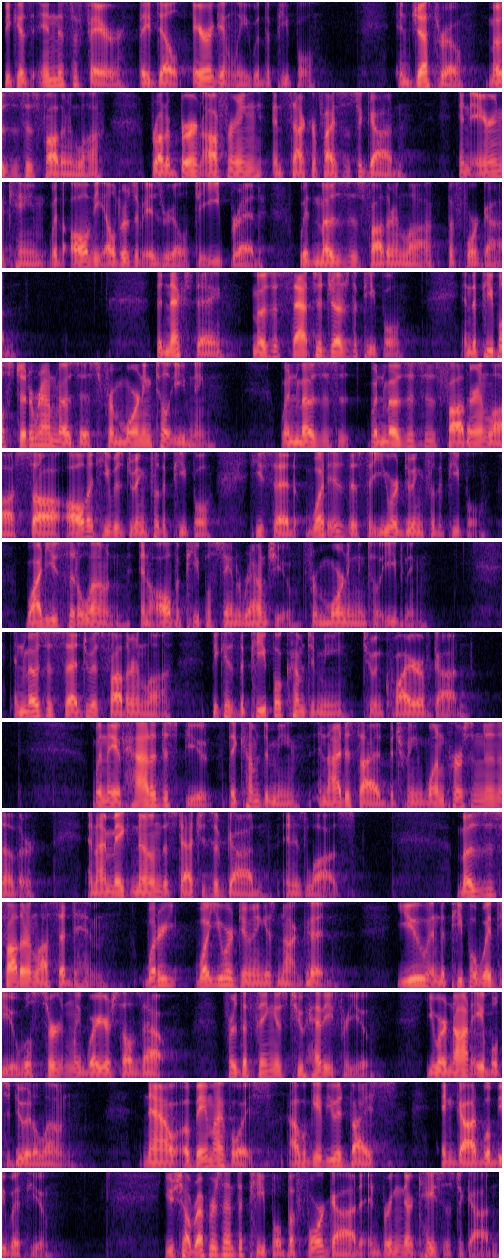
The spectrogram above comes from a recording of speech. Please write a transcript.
because in this affair they dealt arrogantly with the people. And Jethro, Moses' father in law, brought a burnt offering and sacrifices to God, and Aaron came with all the elders of Israel to eat bread with Moses' father in law before God. The next day, Moses sat to judge the people, and the people stood around Moses from morning till evening. When Moses, when Moses' father in law saw all that he was doing for the people, he said, What is this that you are doing for the people? Why do you sit alone, and all the people stand around you from morning until evening? And Moses said to his father in law, Because the people come to me to inquire of God. When they have had a dispute, they come to me, and I decide between one person and another and I make known the statutes of God and his laws. Moses' father in law said to him, what, are you, what you are doing is not good. You and the people with you will certainly wear yourselves out, for the thing is too heavy for you. You are not able to do it alone. Now obey my voice. I will give you advice, and God will be with you. You shall represent the people before God and bring their cases to God,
